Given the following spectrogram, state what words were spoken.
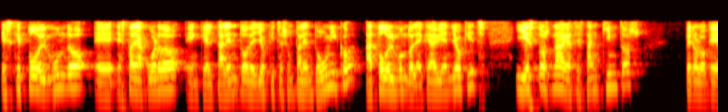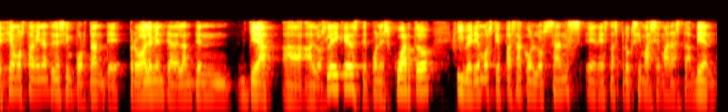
es que todo el mundo eh, está de acuerdo en que el talento de Jokic es un talento único, a todo el mundo le queda bien Jokic, y estos Nuggets están quintos pero lo que decíamos también antes es importante. Probablemente adelanten ya a, los Lakers, te pones cuarto y veremos qué pasa con los Suns en estas próximas semanas también.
